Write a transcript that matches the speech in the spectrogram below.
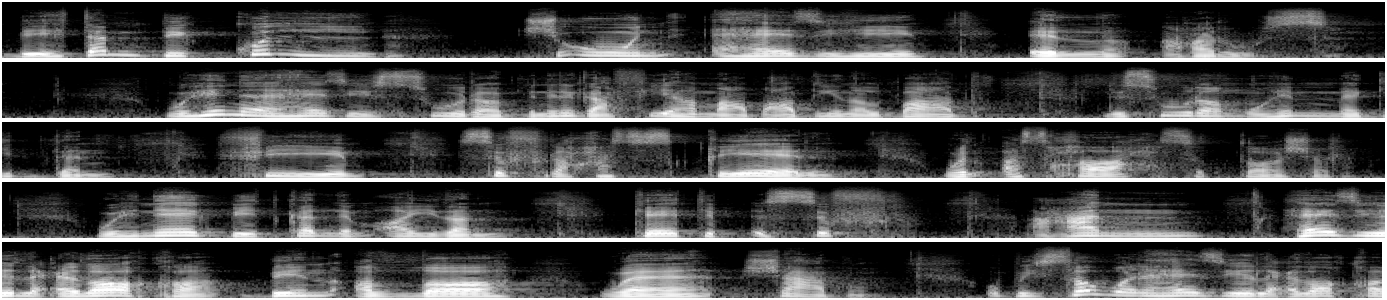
بيهتم بكل شؤون هذه العروس. وهنا هذه الصورة بنرجع فيها مع بعضينا البعض لصورة مهمة جدا في سفر حسقيال. والأصحاح 16 وهناك بيتكلم أيضا كاتب السفر عن هذه العلاقة بين الله وشعبه. وبيصور هذه العلاقة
